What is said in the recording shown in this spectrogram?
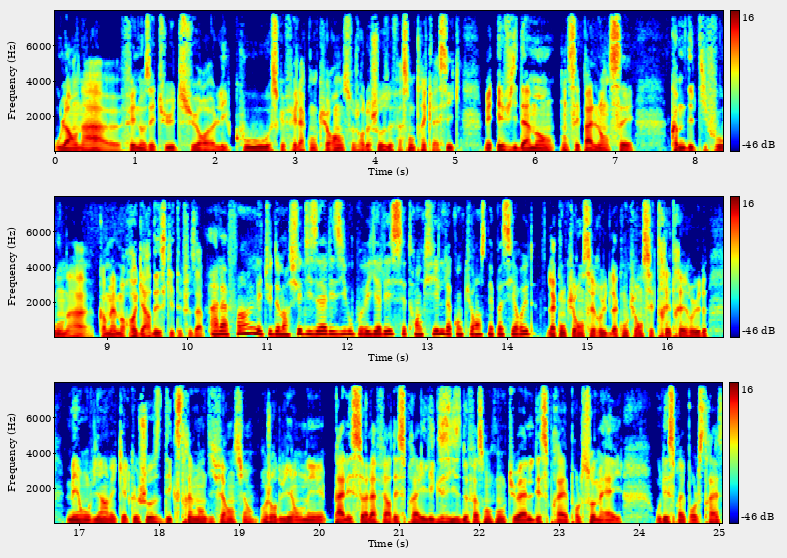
où là, on a euh, fait nos études sur euh, les coûts, ce que fait la concurrence, ce genre de choses de façon très classique. Mais évidemment, on ne s'est pas lancé comme des petits fous, on a quand même regardé ce qui était faisable. À la fin, l'étude de marché disait allez-y, vous pouvez y aller, c'est tranquille, la concurrence n'est pas si rude La concurrence est rude, la concurrence est très très rude, mais on vient avec quelque chose d'extrêmement différenciant. Aujourd'hui, on n'est pas les seuls à faire des sprays, il existe de façon ponctuelle des sprays pour le sommeil ou des sprays pour le stress.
